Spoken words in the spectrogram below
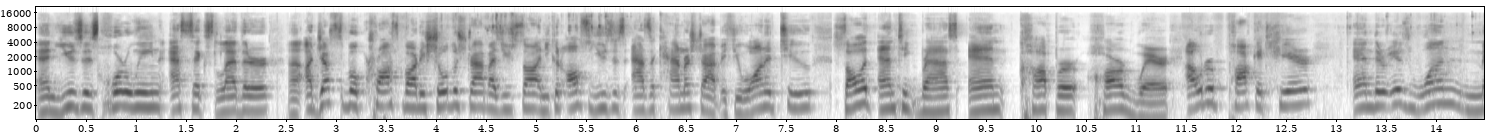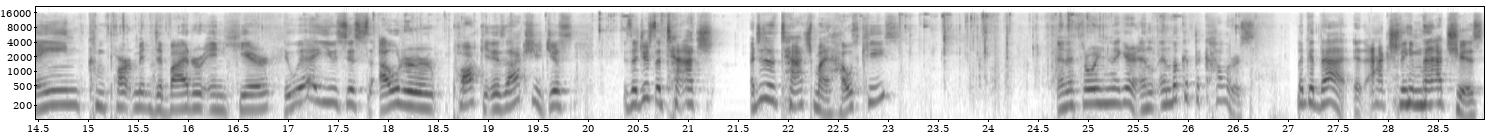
and uses Horween Essex leather, uh, adjustable crossbody shoulder strap as you saw, and you can also use this as a camera strap if you wanted to. Solid antique brass and copper hardware. Outer pocket here and there is one main compartment divider in here. The way I use this outer pocket is actually just, is I just attach, I just attach my house keys and I throw it in here. And, and look at the colors. Look at that, it actually matches.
